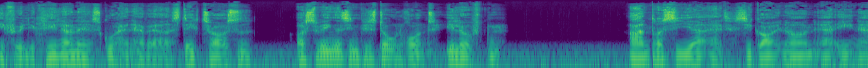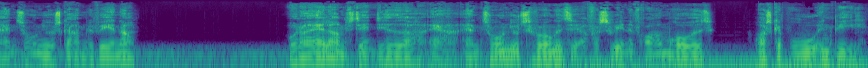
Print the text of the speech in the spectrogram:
Ifølge kilderne skulle han have været stik tosset og svinget sin pistol rundt i luften. Andre siger, at cigøjneren er en af Antonios gamle venner – under alle omstændigheder er Antonio tvunget til at forsvinde fra området og skal bruge en bil.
